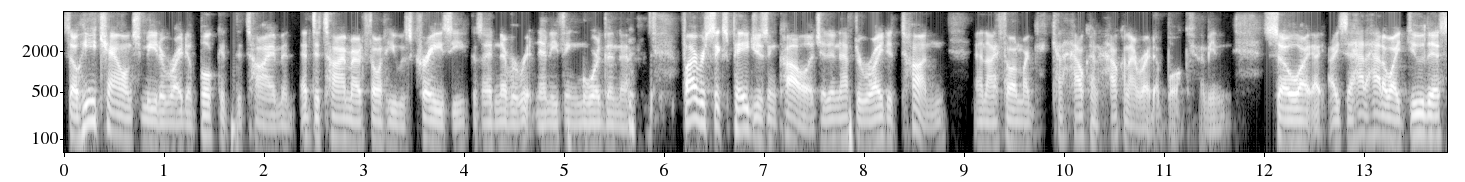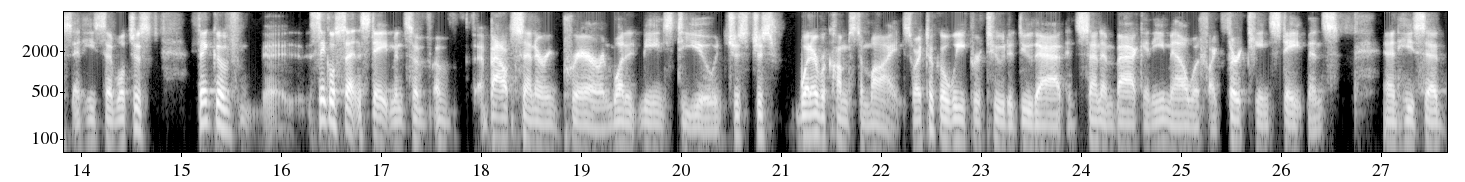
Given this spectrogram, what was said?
So he challenged me to write a book at the time. And at the time, I thought he was crazy because I had never written anything more than uh, five or six pages in college. I didn't have to write a ton. And I thought, my, how, can, how can I write a book? I mean, so I, I said, how, how do I do this? And he said, well, just think of uh, single sentence statements of, of about centering prayer and what it means to you and just just whatever comes to mind. So i took a week or two to do that and sent him back an email with like 13 statements. And he said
